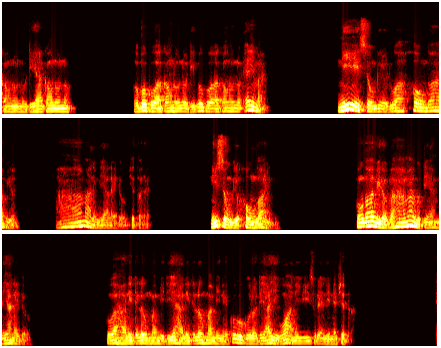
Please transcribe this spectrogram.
ကောင်းလုံးလို့ဒီဟာကောင်းလုံးလို့ဟိုပုဂ္ဂိုလ်ကကောင်းလို့လို့ဒီပုဂ္ဂိုလ်ကကောင်းလို့လို့အဲ့ဒီမှာနီးတွေစုံပြီးတော့လူဟာဟုံသွားပြီးတော့ဘာမှလည်းမရလိုက်တော့ဖြစ်သွားတယ်နီးစုံပြီးတော့ဟုံသွားရင်ဟုံသွားပြီးတော့ဘာမှကိုတရားမရလိုက်တော့ ကိုကဟာလေးတလုံးမှတ်မိဒီဟာလေးတလုံးမှတ်မိနေကိုကိုကိုတော့တရားကြီးဝါနေပြီဆိုတဲ့အနေနဲ့ဖြစ်သွားတ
